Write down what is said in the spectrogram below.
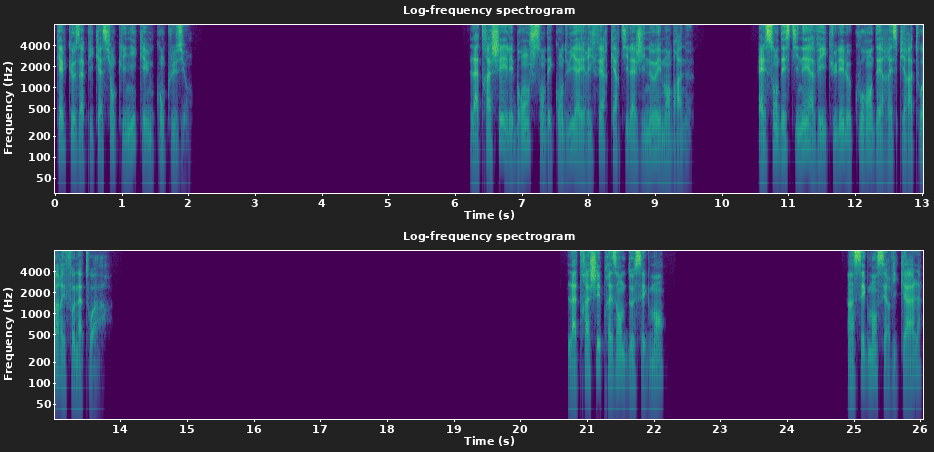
Quelques applications cliniques et une conclusion. La trachée et les bronches sont des conduits aérifères cartilagineux et membraneux. Elles sont destinées à véhiculer le courant d'air respiratoire et phonatoire. La trachée présente deux segments. Un segment cervical,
